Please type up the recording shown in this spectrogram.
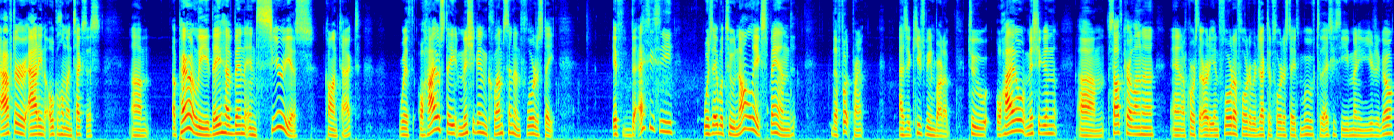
after adding Oklahoma and Texas, um, apparently they have been in serious contact with Ohio State, Michigan, Clemson, and Florida State. If the SEC was able to not only expand the footprint, as it keeps being brought up, to Ohio, Michigan, um, South Carolina, and of course, they're already in Florida. Florida rejected Florida State's move to the SEC many years ago.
